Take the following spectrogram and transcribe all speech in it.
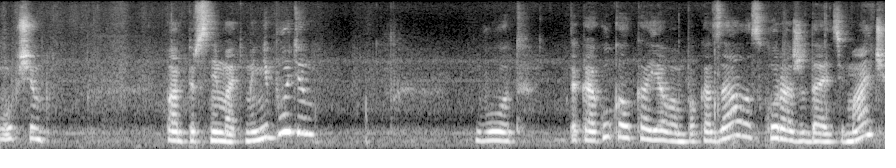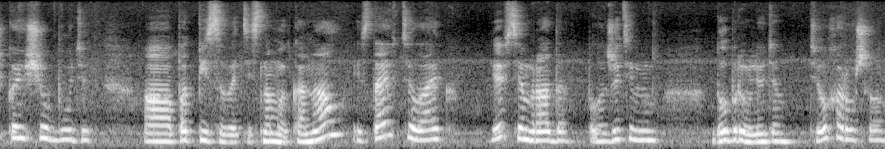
В общем, пампер снимать мы не будем. Вот. Такая куколка я вам показала. Скоро ожидайте мальчика еще будет. А, подписывайтесь на мой канал и ставьте лайк. Я всем рада положительным, добрым людям. Всего хорошего.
